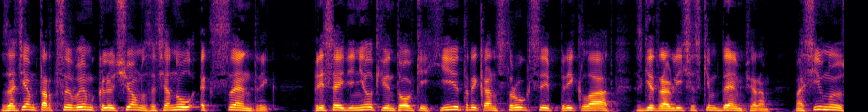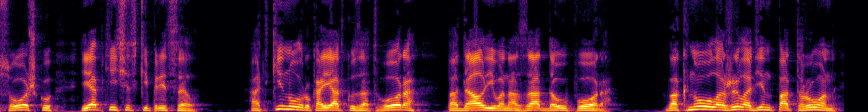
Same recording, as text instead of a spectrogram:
затем торцевым ключом затянул эксцентрик, Присоединил к винтовке хитрый конструкции приклад с гидравлическим демпфером, массивную сошку и оптический прицел. Откинул рукоятку затвора, подал его назад до упора. В окно уложил один патрон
